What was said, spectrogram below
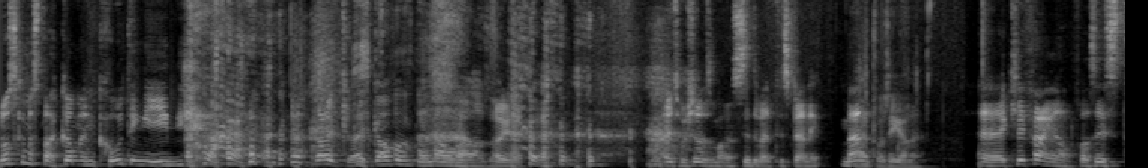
Nå skal vi snakke om encoding i Det er greit. skal få den altså. Okay. Jeg tror ikke det er så mange som sitter og venter i spenning. Men Jeg tror ikke heller. Eh, cliffhangeren fra sist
